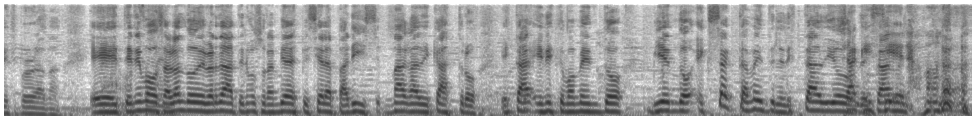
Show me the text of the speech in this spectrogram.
en este programa. Eh, tenemos, hablando de verdad, tenemos una enviada especial a París, Maga de Castro, está en este momento viendo exactamente en el estadio Ya donde quisiera, están, Maga.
